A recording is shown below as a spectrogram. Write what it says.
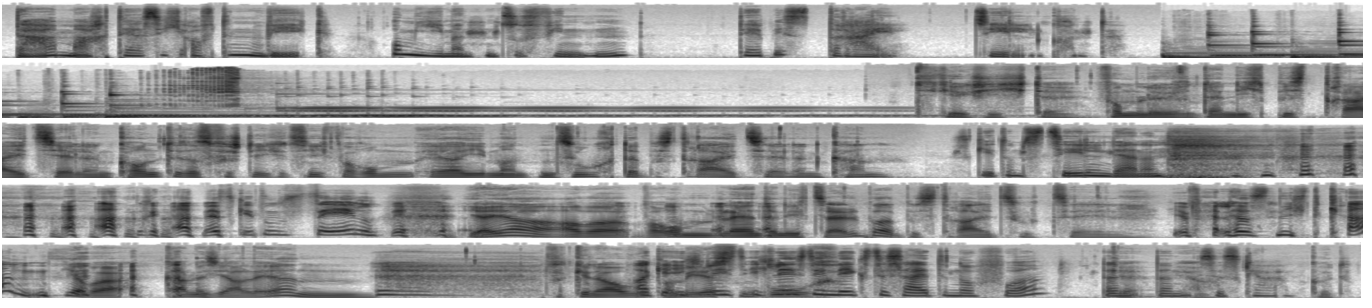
Da machte er sich auf den Weg, um jemanden zu finden, der bis drei zählen konnte. Die Geschichte vom Löwen, der nicht bis drei zählen konnte, das verstehe ich jetzt nicht, warum er jemanden sucht, der bis drei zählen kann. Es geht ums Zählen lernen. Adrian, es geht ums Zählen. Ja, ja, aber warum lernt er nicht selber bis drei zu zählen? Ja, weil er es nicht kann. Ja, aber kann es ja lernen. Genau wie Okay, beim ich lese, ich lese die nächste Seite noch vor, dann, Ja, dann ja. ist es klar. Gut.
